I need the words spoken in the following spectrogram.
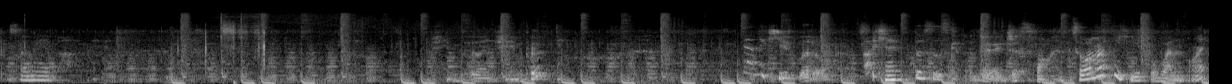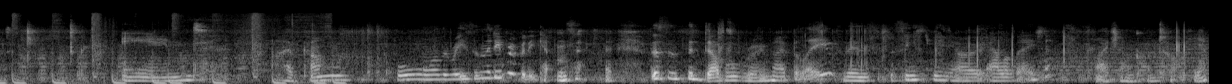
There's only a Shampoo and shampoo. And a cute little. Okay, this is gonna do just fine. So I'm only here for one night. And I've come for the reason that everybody comes. this is the double room, I believe. There's, there seems to be no elevator. I junk on top here.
